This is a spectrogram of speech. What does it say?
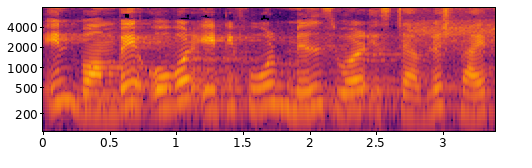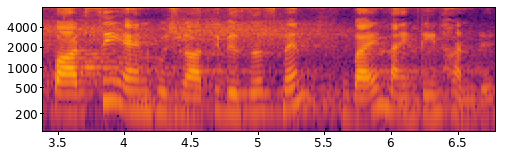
In Bombay over 84 mills were established by Parsi and Gujarati businessman by 1900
